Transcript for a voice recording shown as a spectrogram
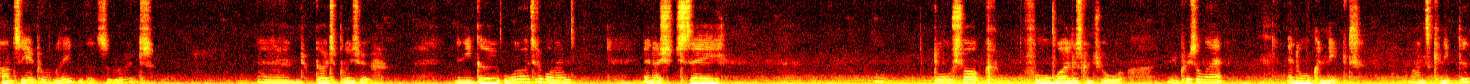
Can't see it probably, but that's alright. And go to Bluetooth. And you go all the way to the bottom and it should say DualShock 4 wireless controller. You press on that and it will connect. Mine's connected.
